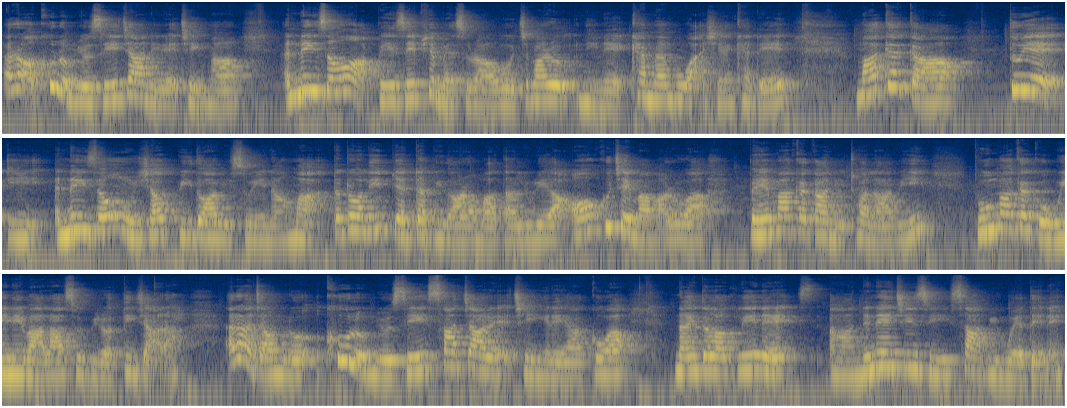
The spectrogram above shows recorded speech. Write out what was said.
အဲ့တော့အခုလိုမျိုးဈေးကျနေတဲ့အချိန်မှာအနည်းဆုံးကဘယ်ဈေးဖြစ်မယ်ဆိုတာကိုကျမတို့အနေနဲ့ခံမှန်းဖို့ကအရင်ခက်တယ် market ကသူ့ရဲ့ဒီအနေဆုံးကိုရောက်ပြီးသွားပြီဆိုရင်တော့မှတော်တော်လေးပြန်တက်ပြီးသွားတော့မှဒါလူတွေကအော်အခုချိန်မှာငါတို့ကဘဲ market ကနေထွက်လာပြီးဘူး market ကိုဝင်နေပါလားဆိုပြီးတော့သိကြတာ အဲ့ဒါကြောင့်မလို့အခုလိုမျိုးဈေးစကြတဲ့အချိန်ကလေးကကိုက9တလောက်ကလေးနဲ့အာနည်းနည်းချင်းစီစပြီးဝယ်တင်တယ်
